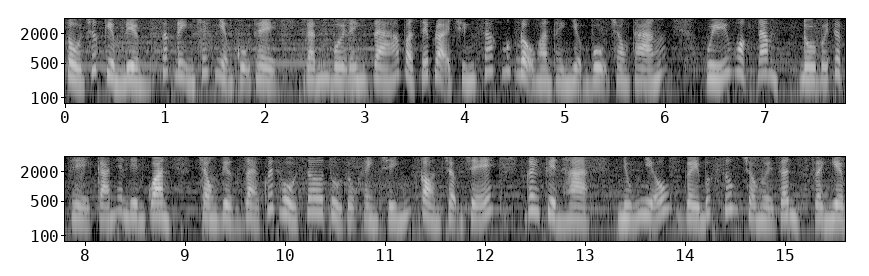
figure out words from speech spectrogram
tổ chức kiểm điểm xác định trách nhiệm cụ thể gắn với đánh giá và xếp loại chính xác mức độ hoàn thành nhiệm vụ trong tháng, quý hoặc năm đối với tập thể cá nhân liên quan trong việc giải quyết hồ sơ thủ tục hành chính còn chậm trễ, gây phiền hà, nhũng nhiễu, gây bức xúc cho người dân, doanh nghiệp,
